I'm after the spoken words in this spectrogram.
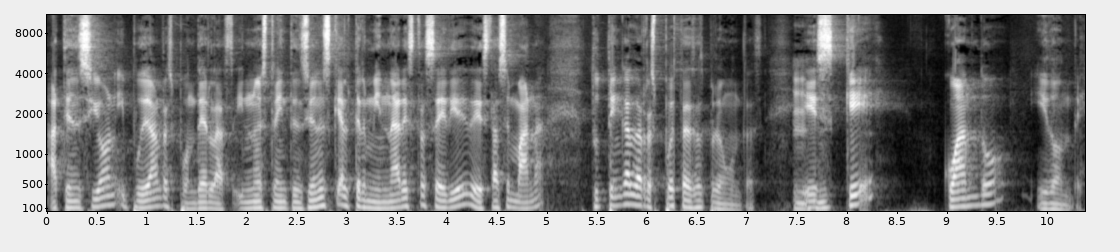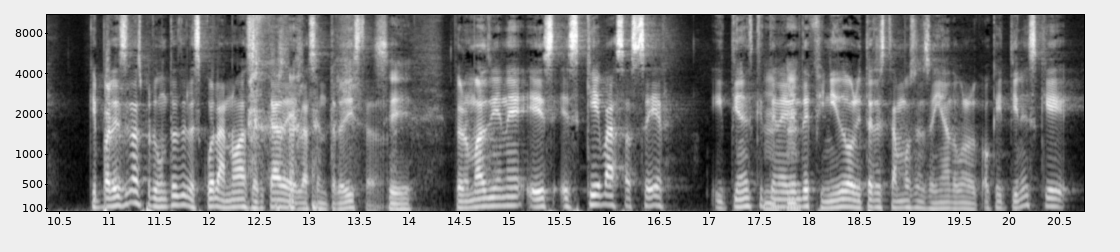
atención y pudieran responderlas. Y nuestra intención es que al terminar esta serie de esta semana, tú tengas la respuesta a esas preguntas. Es que cuándo y dónde. Que parecen las preguntas de la escuela, ¿no? Acerca de las entrevistas. sí. Pero más bien es, es qué vas a hacer. Y tienes que tener bien definido, ahorita le estamos enseñando, bueno, ok, tienes que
